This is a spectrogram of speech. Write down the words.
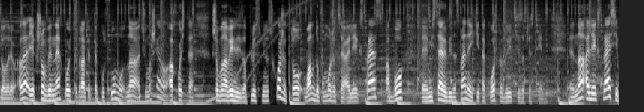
доларів. Але якщо ви не хочете тратити таку суму на цю машину, а хочете, щоб вона виглядала плюс-мінус схоже, то вам допоможе це AliExpress або е, місцеві бізнесмени, які також продають ці запчастини. Е, На AliExpress,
